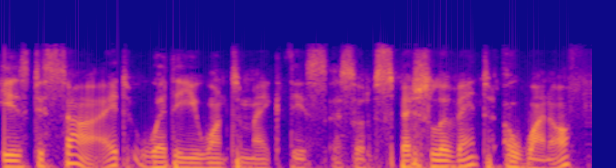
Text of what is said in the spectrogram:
is decide whether you want to make this a sort of special event, a one off,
